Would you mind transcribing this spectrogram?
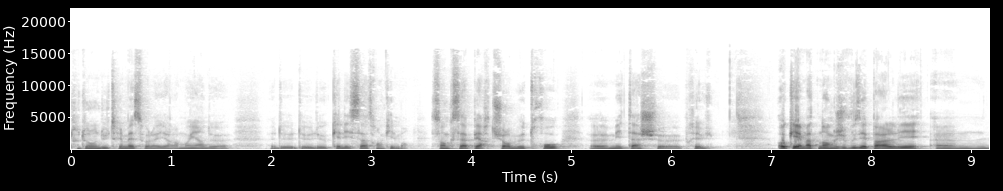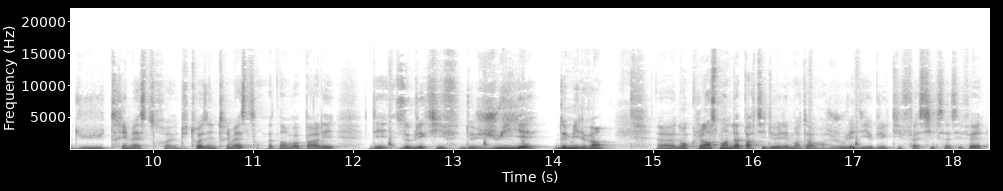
tout au long du trimestre, voilà, il y aura moyen de, de, de, de caler ça tranquillement, sans que ça perturbe trop mes tâches prévues. Ok, maintenant que je vous ai parlé euh, du trimestre, du troisième trimestre, maintenant on va parler des objectifs de juillet 2020. Euh, donc lancement de la partie 2 Elementor, je vous l'ai dit, objectif facile, ça c'est fait.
